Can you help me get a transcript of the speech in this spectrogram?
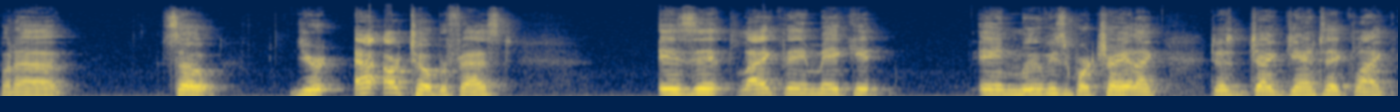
But uh, so you're at Oktoberfest. Is it like they make it in movies and portray it like just gigantic like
